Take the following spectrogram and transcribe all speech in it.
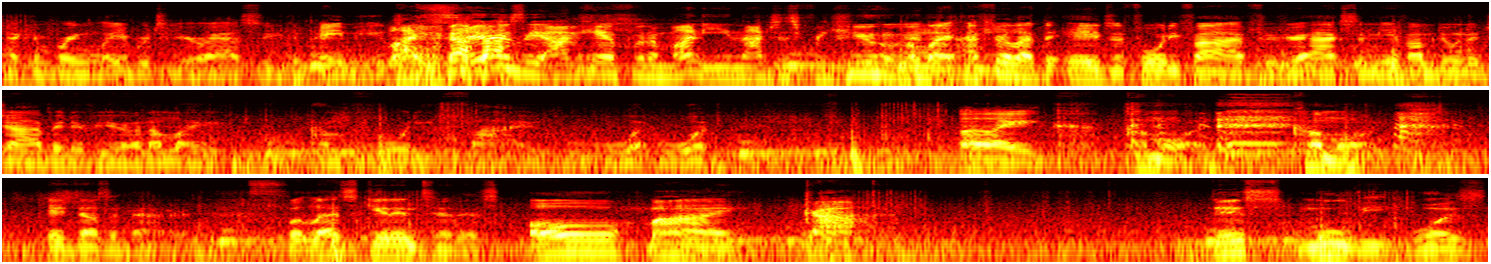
I can bring labor to your ass so you can pay me. Like, Seriously, I'm here for the money, not just for you. I'm like, I feel at the age of 45, if you're asking me if I'm doing a job interview, and I'm like, I'm 45. What, what? Like, come on, come on. It doesn't matter. But let's get into this. Oh my God. This movie was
